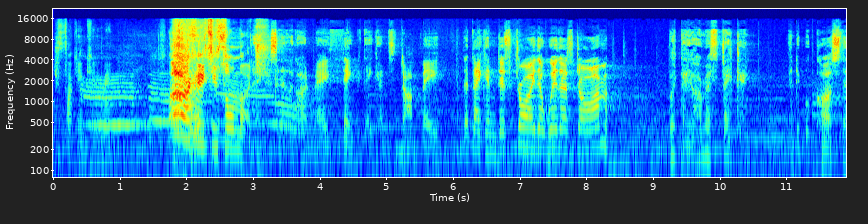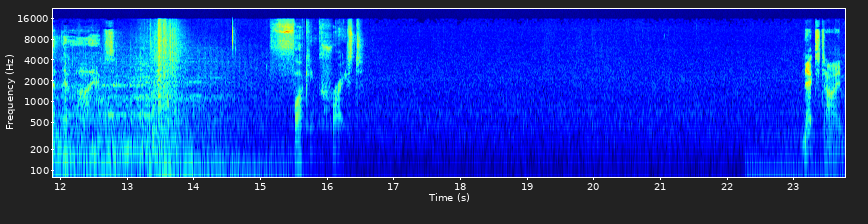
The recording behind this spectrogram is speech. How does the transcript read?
you fucking kidding me? Oh, I hate you so much! Snellagard may think they can stop me, that they can destroy the Wither Storm, but they are mistaken, and it will cost them their lives. Fucking Christ. Next time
